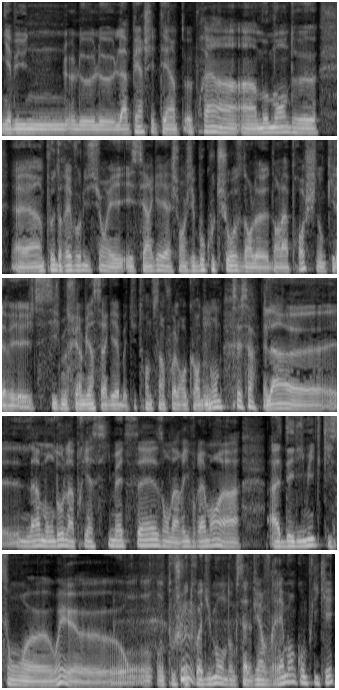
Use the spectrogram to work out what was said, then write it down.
Il y avait une le, le la perche était à peu près à un, un moment de euh, un peu de révolution et, et Sergei a changé beaucoup de choses dans le dans l'approche. Donc il avait si je me souviens bien Sergei a battu 35 fois le record du monde. C'est ça. Là, euh, là, Mondo l'a pris à 6 mètres 16. On arrive vraiment à, à des limites qui sont, euh, ouais, euh, on, on touche le toit du monde. Donc ça devient vraiment compliqué.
